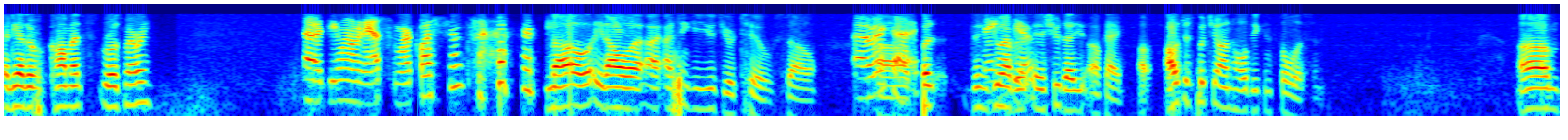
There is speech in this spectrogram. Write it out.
any other comments, Rosemary? Uh, do you want me to ask some more questions? No. You know, I, I think you used your two. So. Oh, okay. Uh, but did Thank you have you. an issue that? You, okay. I'll, I'll just put you on hold. You can still listen. Um.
